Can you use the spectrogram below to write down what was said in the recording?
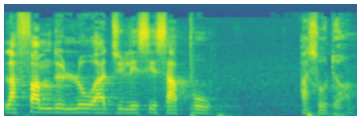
La femme de l'eau a dû laisser sa peau à Sodome.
